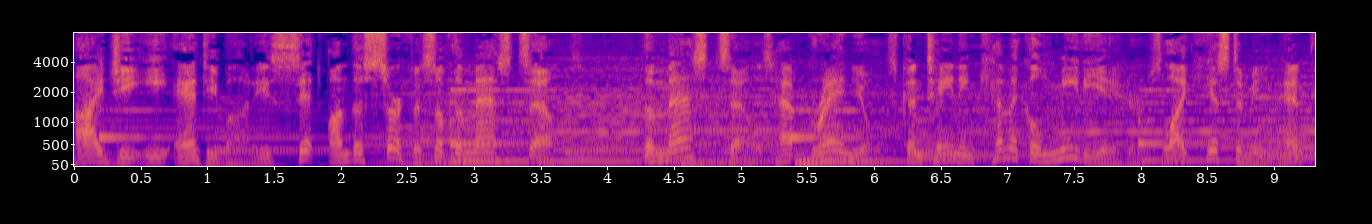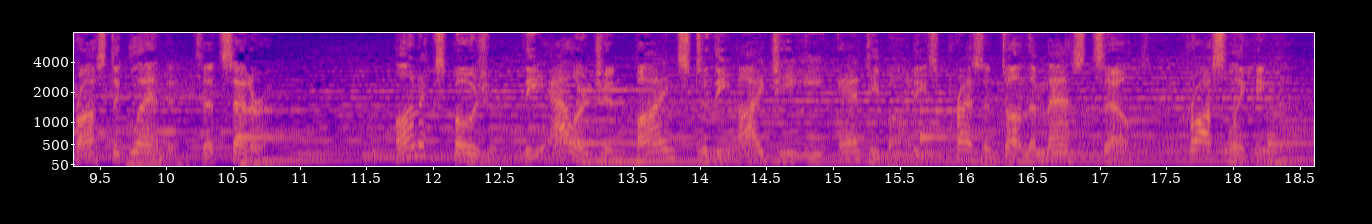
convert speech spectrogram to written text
IgE antibodies sit on the surface of the mast cells. The mast cells have granules containing chemical mediators like histamine and prostaglandins, etc. On exposure, the allergen binds to the IgE antibodies present on the mast cells, cross-linking them.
